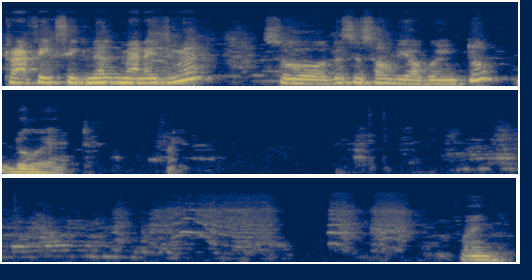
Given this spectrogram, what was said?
traffic signal management. So this is how we are going to do it fine. Fine.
